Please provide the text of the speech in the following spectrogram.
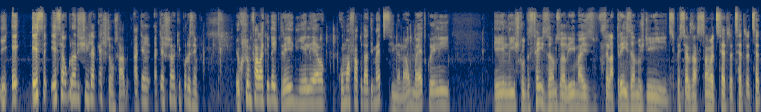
E, e esse, esse é o grande X da questão, sabe? A, que, a questão é que, por exemplo, eu costumo falar que o day trading ele é como uma faculdade de medicina, não é um médico ele ele estuda seis anos ali, mais sei lá três anos de, de, especialização, etc, etc, etc.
